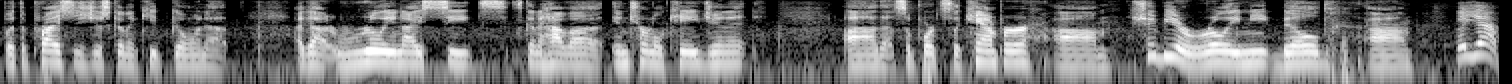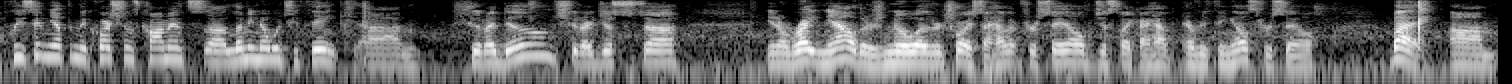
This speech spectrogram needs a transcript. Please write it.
but the price is just going to keep going up I got really nice seats it's going to have an internal cage in it uh, that supports the camper um, should be a really neat build um, but yeah please hit me up in the questions comments uh, let me know what you think um, should I build should I just uh, you know, right now there's no other choice. I have it for sale, just like I have everything else for sale. But um,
